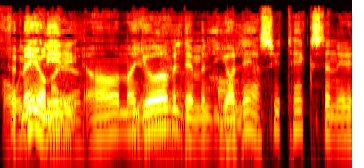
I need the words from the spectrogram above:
för det mig man blir ju. det- Ja, man Det gör gör man väl det, men Ja. jag läser ju texten.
